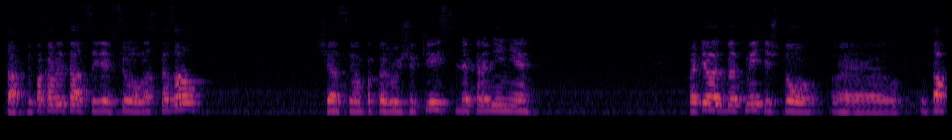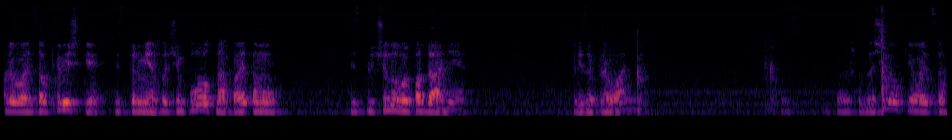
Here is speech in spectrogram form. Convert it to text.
Так, ну по комплектации я все вам рассказал. Сейчас я вам покажу еще кейс для хранения. Хотелось бы отметить, что э, вот, утапливается в крышке инструмент очень плотно, поэтому исключено выпадание при закрывании. То есть хорошо защелкивается.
